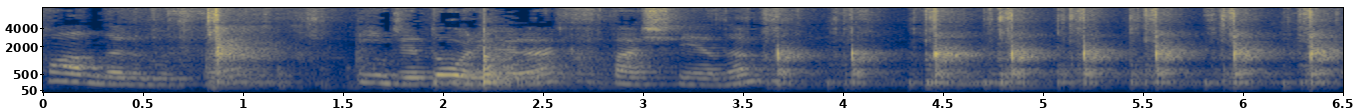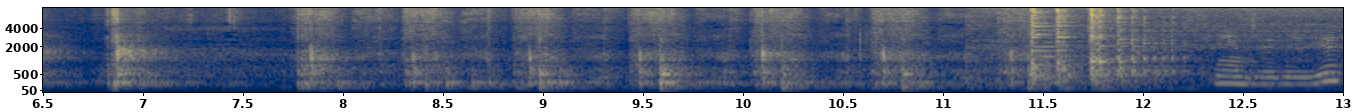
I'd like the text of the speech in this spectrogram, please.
soğanlarımızı ince doğrayarak başlayalım. Tencereyi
